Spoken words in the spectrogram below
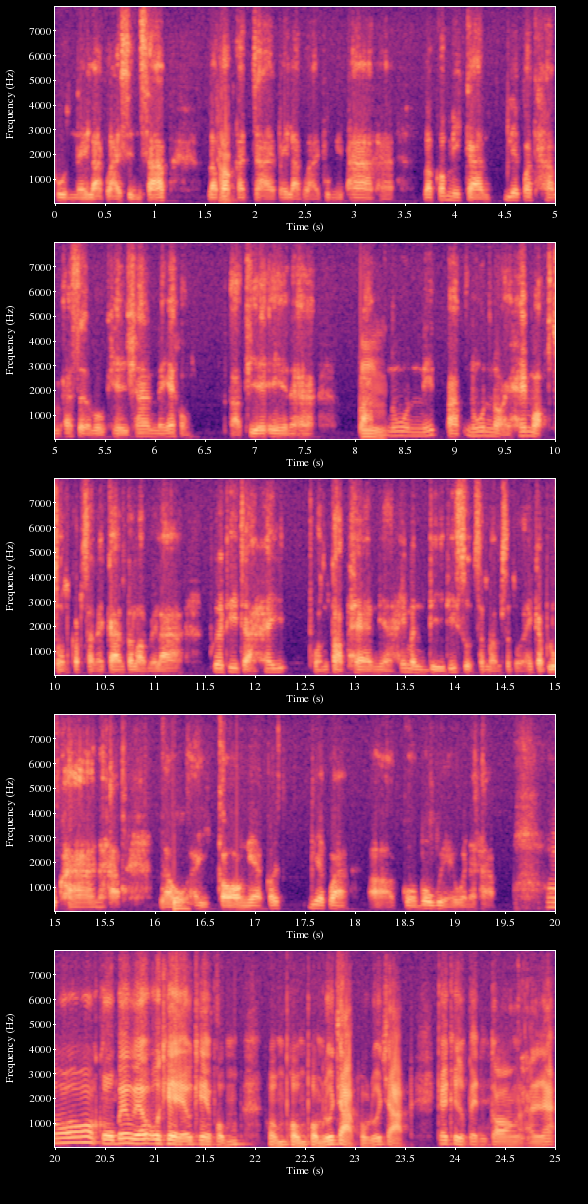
ทุนในหลากหลายสินทรัพย์ แล้วก็ครับกระจายไปหลากหลายภูมิภาคฮะแล้วก็มีการเรียกว่าทำ asset allocation ในแง่ของอ่า TAA นะฮะปรับอืมนู่นนิดปรับนู่นหน่อยให้เหมาะสมกับสถานการณ์ตลอดเวลา เพื่อที่จะให้ผลตอบแทนเนี่ยให้มันดีที่สุดสม่ำเสมอให้กับลูกค้านะครับ แล้วไอ้กองเนี่ยก็เรียกว่าอ่า global wealth นะครับอ๋อ global wealth โอเคโอเคผมผมผมผมรู้จักผมรู้จักก็คือเป็นกองอะไรนะ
